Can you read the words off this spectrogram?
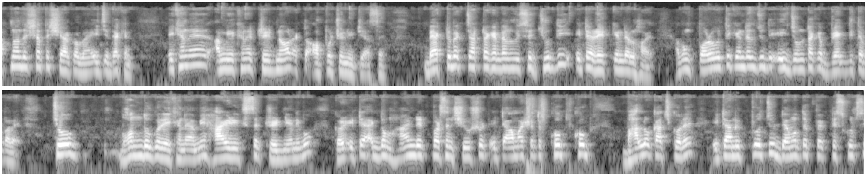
আপনাদের সাথে শেয়ার করবে এই যে দেখেন, এখানে আমি এখানে ট্রেড নেওয়ার একটা অপরচুনিটি আছে। ব্যাক টু ব্যাক চারটা ক্যান্ডেল হয়েছে যদি এটা রেড ক্যান্ডেল হয় এবং পরবর্তী ক্যান্ডেল যদি এই জোনটাকে ব্রেক দিতে পারে, চোখ বন্ধ করে এখানে আমি হাই রিস্কের ট্রেড নিয়ে নিব। কারণ এটা একদম হান্ড্রেড পার্সেন্ট শিওরশট এটা আমার সাথে খুব খুব ভালো কাজ করে। এটা আমি প্রচুর ডেমোতে প্র্যাকটিস করছি,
